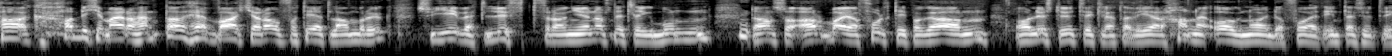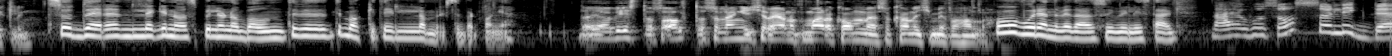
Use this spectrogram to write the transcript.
hadde ikke mer å hente. Her var ikke det å få til et landbruk som gir et løft fra den gjennomsnittlige bonden. Er han som arbeider fulltid på gården og har lyst til å utvikle dette videre. Han er òg nøyd å få et inntektsutvikling. Så dere nå, spiller nå ballen tilbake til Landbruksdepartementet? De har vist oss alt, og så lenge ikke de har noe mer å komme med, så kan ikke vi forhandle. Og hvor ender vi da, Sylvi Listhaug? Nei, Hos oss så ligger det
